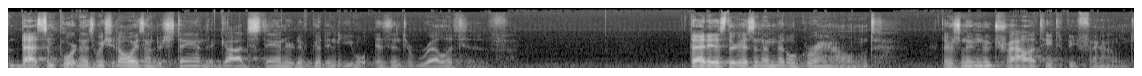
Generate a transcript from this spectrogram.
that's important as we should always understand that God's standard of good and evil isn't relative. That is, there isn't a middle ground, there's no neutrality to be found.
